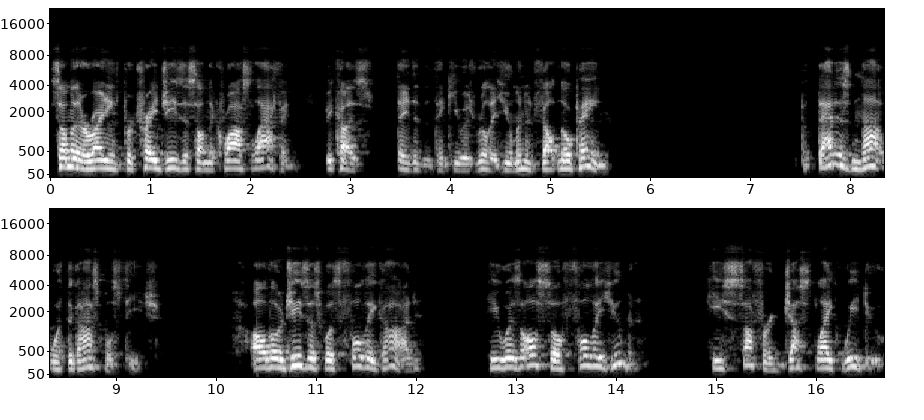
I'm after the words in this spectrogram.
Some of their writings portray Jesus on the cross laughing because they didn't think he was really human and felt no pain. But that is not what the Gospels teach. Although Jesus was fully God, he was also fully human. He suffered just like we do,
